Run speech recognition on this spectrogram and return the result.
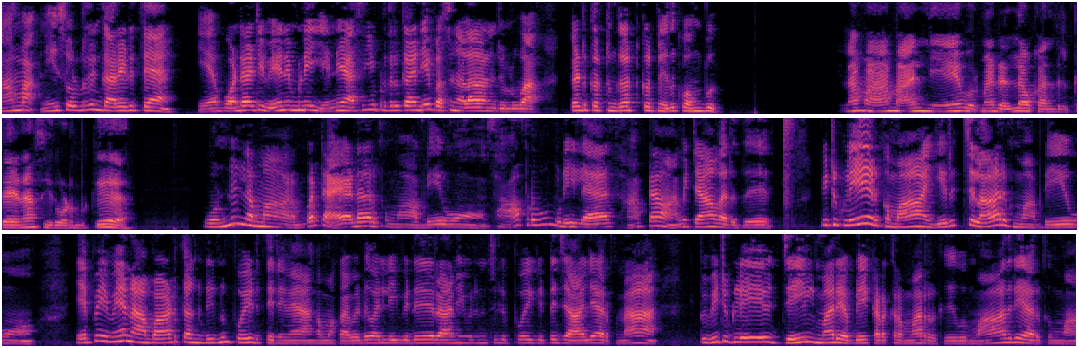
ஆமா நீ சொல்றதும் கரெக்டு என் பொண்டாட்டி வேணும்னே என்னை அசிங்கப்படுத்திருக்காண்டியே பசங்க நல்லா சொல்லுவா. கெடுக்கட்டும் கெடுக்கட்டும் எதுக்கு கொம்பு என்னம்மா மாலினி ஒரு மாதிரி நல்லா உட்காந்துருக்க என்ன செய்யுது உடம்புக்கு? ஒன்றும் இல்லைம்மா ரொம்ப டயர்டாக இருக்குமா அப்படியேவும். சாப்பிடவும் முடியல சாப்பிட்டா வாமிட்டாக வருது. வீட்டுக்குள்ளேயே இருக்குமா எரிச்சலாக இருக்குமா அப்படியேவும். எப்பயுமே நான் பாட்டுக்கு அங்கிட்டு போயிட்டு தெரியுவேன் அங்கே மக்கா வீடு வள்ளி வீடு ராணி வீடுன்னு சொல்லி போய்கிட்டு ஜாலியாக இருப்பேனா இப்போ வீட்டுக்குள்ளேயே ஜெயில் மாதிரி அப்படியே கிடக்கிற மாதிரி இருக்குது ஒரு மாதிரியாக இருக்குமா.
